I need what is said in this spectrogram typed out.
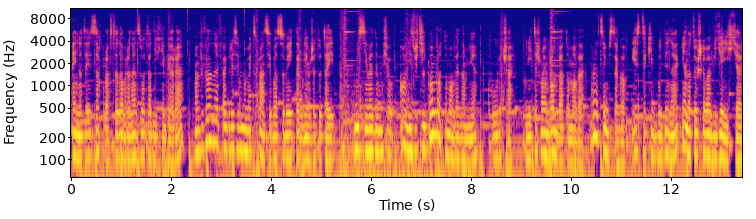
Ej, no to jest za proste, dobra, nawet złota od nich nie biorę. Mam wywalone w agresywną ekspansję, bo sobie i tak wiem, że tutaj nic nie będę musiał... O, nie zrzucili bomby atomowe na mnie. Kurczę, oni też mają bomby atomowe. No Ale co im z tego? Jest taki budynek, nie no to już chyba widzieliście,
